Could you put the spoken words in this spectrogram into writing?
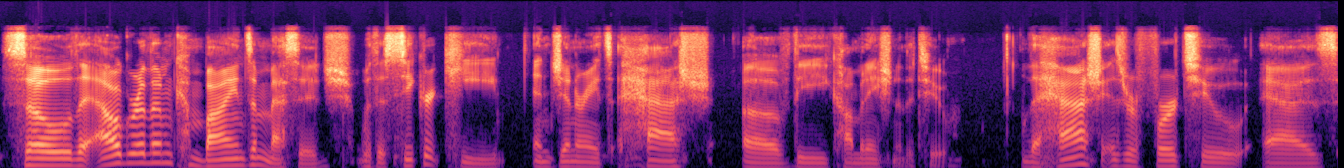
So the algorithm combines a message with a secret key and generates a hash of the combination of the two. The hash is referred to as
